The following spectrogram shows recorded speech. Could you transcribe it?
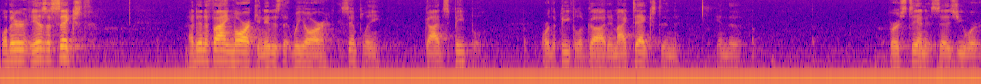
Well, there is a sixth identifying mark, and it is that we are simply God's people or the people of God. In my text in, in the verse 10, it says, You were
